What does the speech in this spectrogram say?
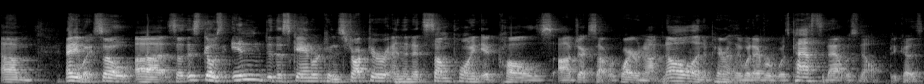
Um, anyway, so uh, so this goes into the Scanner constructor, and then at some point it calls objects.require not null, and apparently whatever was passed to that was null, because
